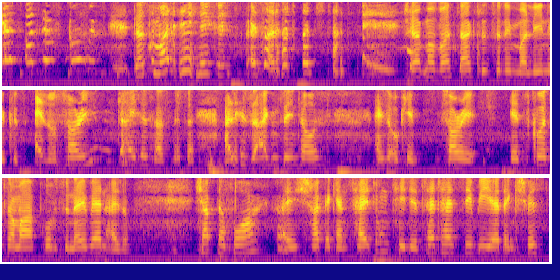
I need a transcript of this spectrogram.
Er fand es gut. dass Marlenekes besser da drin stand. Schreib mal, was sagst du zu dem Marlenekes? Also, sorry, wie geil ist das bitte? Alle sagen 10.000. Also, okay, sorry, jetzt kurz nochmal professionell werden. Also, ich habe davor, ich schreibe ja gern Zeitung, TTZ heißt sie, wie ihr denke ich wisst.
